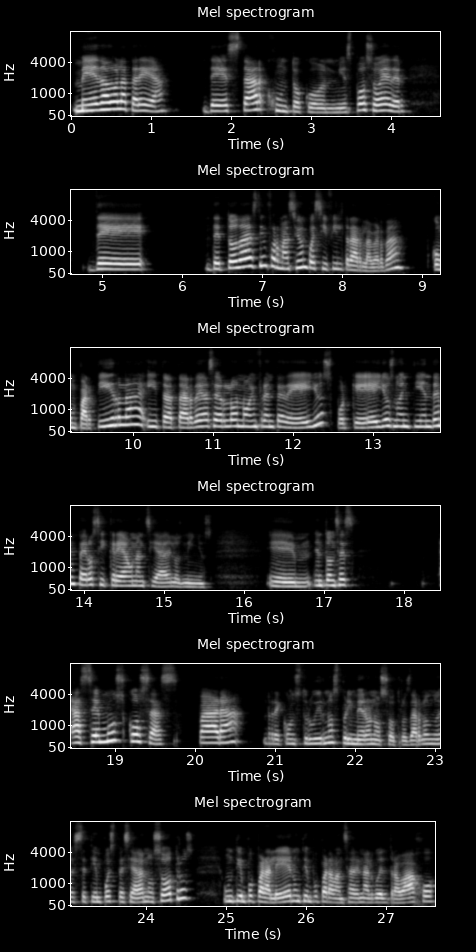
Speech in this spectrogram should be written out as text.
Me he dado la tarea de estar junto con mi esposo Eder, de, de toda esta información, pues sí filtrarla, ¿verdad? compartirla y tratar de hacerlo no enfrente de ellos, porque ellos no entienden, pero sí crea una ansiedad en los niños. Em, entonces, hacemos cosas para reconstruirnos primero nosotros, darnos este tiempo especial a nosotros, un tiempo para leer, un tiempo para avanzar en algo del trabajo,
